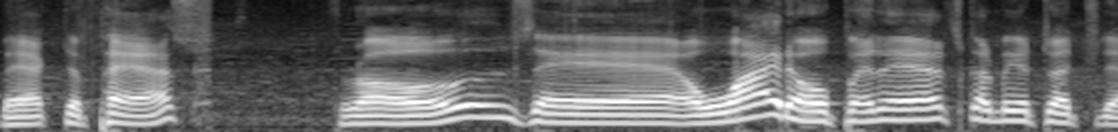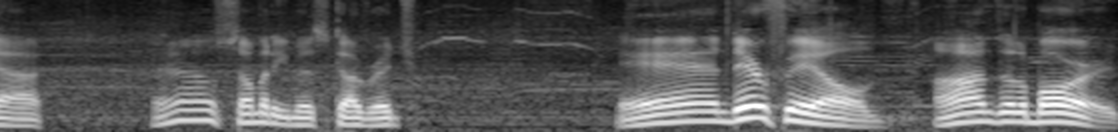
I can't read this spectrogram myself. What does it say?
Back to pass. Throws and wide open. It's going to be a touchdown. Well, somebody missed coverage. And Deerfield onto the board.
